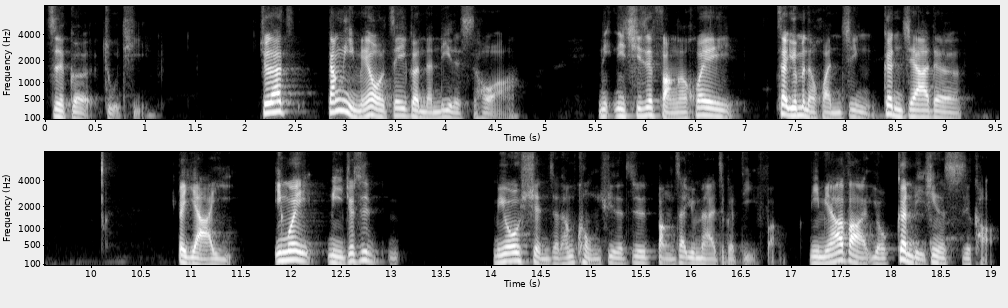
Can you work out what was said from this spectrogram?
这个主题。就是他，当你没有这个能力的时候啊，你你其实反而会在原本的环境更加的被压抑，因为你就是。没有选择，很恐惧的，就是绑在原来这个地方。你没办法有更理性的思考，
